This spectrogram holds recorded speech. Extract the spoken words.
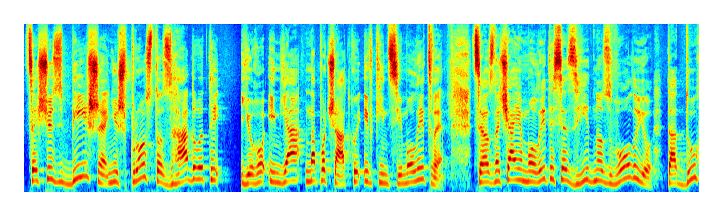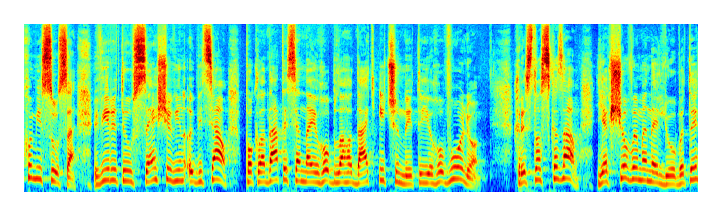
це щось більше, ніж просто згадувати його ім'я на початку і в кінці молитви. Це означає молитися згідно з волею та Духом Ісуса, вірити у все, що Він обіцяв, покладатися на Його благодать і чинити Його волю. Христос сказав: якщо ви мене любите,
